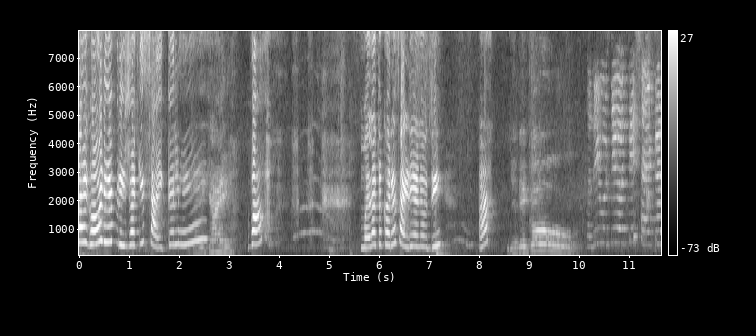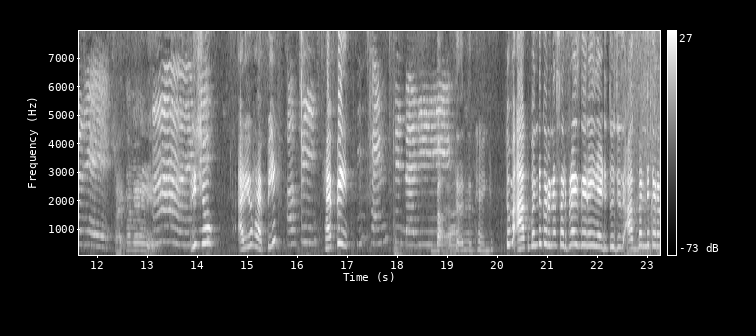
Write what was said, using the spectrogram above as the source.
my god ये प्रिशा की सायकल है। क्या है? वाह। मला तर खरंच आयडिया नव्हती। हा? ये देखो। साइकिल है Prishu are you happy happy thank you तुम आँख बंद करो ना सरप्राइज़ दे रही डैडी तुझे आँख बंद करो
